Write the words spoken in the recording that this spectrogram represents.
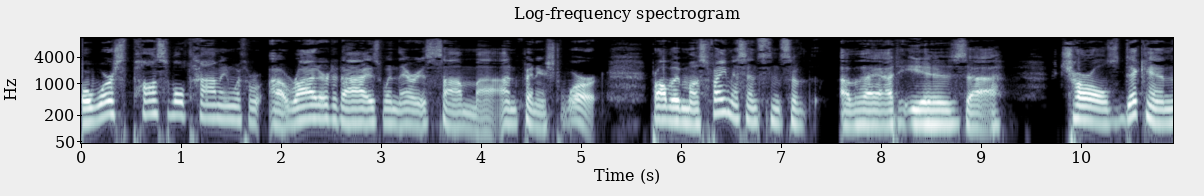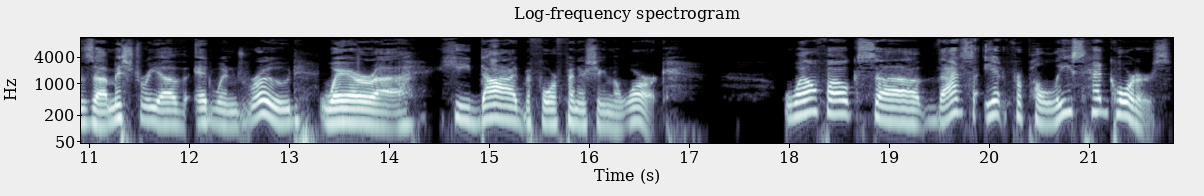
or worst possible timing with a writer to die is when there is some, uh, unfinished work. Probably the most famous instance of, of that is, uh, Charles Dickens' Mystery of Edwin Drood, where, he died before finishing the work. Well, folks, uh, that's it for police headquarters.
